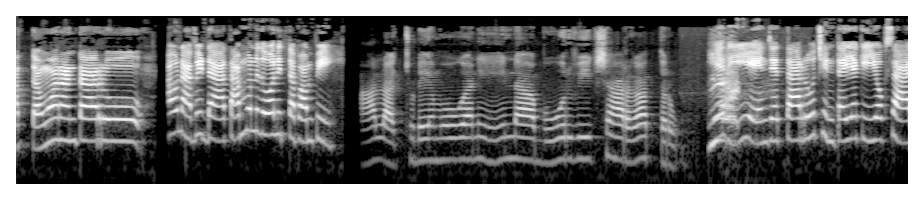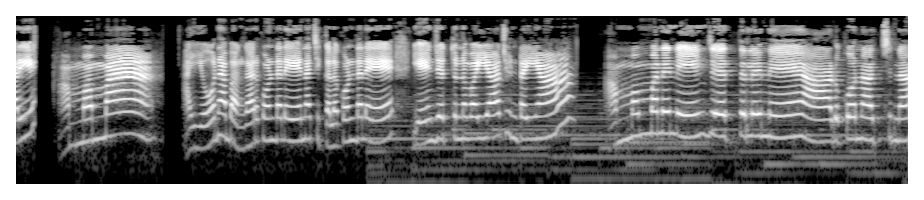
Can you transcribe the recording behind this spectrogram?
అత్తం అని అంటారు. అవునా బిడ్డ తమ్ముని తోలిత్త పంపి. ఆ లచ్చుడేమో గాని నా బోరు వీక్షారుగా అత్తరు. ఏయ్, ఏం చెప్తారు? చింతయ్యకి ఒకసారి. అమ్మమ్మ! అయ్యో నా బంగారు కొండలే నా చిక్కల కొండలే. ఏం చెప్తున్నావయ్యా చింతయ్య? అమ్మమ్మ నేను ఏం చేస్తలేనే ఆడుకొని వచ్చినా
